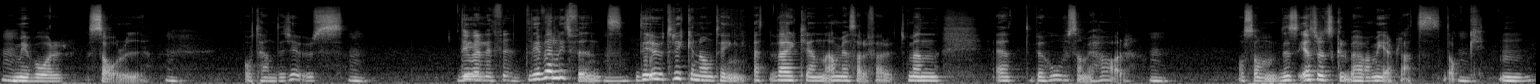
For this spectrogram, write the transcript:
mm, med vår sorg mm, och tänder ljus. mm. Det är väldigt fint. Det är väldigt fint. Mm. Det uttrycker någonting, ett, verkligen, ja, jag sa det förut, men ett behov som vi har. Mm. Och som, jag tror att det skulle behöva mer plats dock. Mm.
